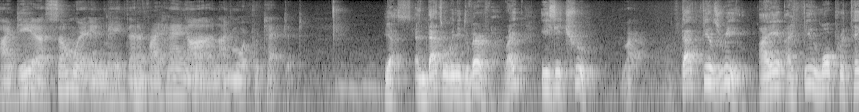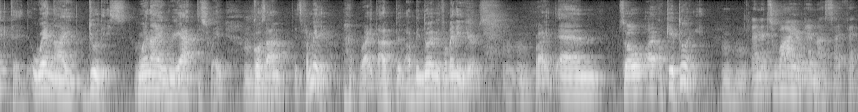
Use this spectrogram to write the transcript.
idea somewhere in me that if I hang on, I'm more protected. Yes, and that's what we need to verify, right? Is it true? Right. That feels real. I, I feel more protected when I do this, when I react this way, because I'm it's familiar, right? I've been, I've been doing it for many years, Mm-hmm. right? And so I, I'll keep doing it. hmm And it's wired in us, I think.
